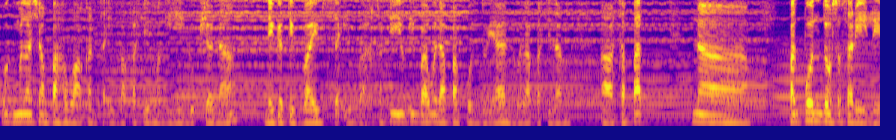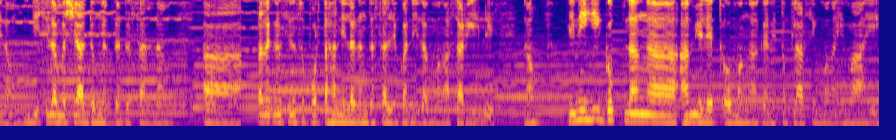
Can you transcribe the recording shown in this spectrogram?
Huwag mo lang siyang pahawakan sa iba kasi maghihigop siya ng negative vibes sa iba. Kasi yung iba, wala pang pundo yan. Wala pa silang ah, sapat na pagpondo sa sarili, no? Hindi sila masyadong nagdadasal ng ah, talagang sinusuportahan nila ng dasal yung kanilang mga sarili, no? Hinihigop ng ah, amulet o mga ganitong klaseng mga imahe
